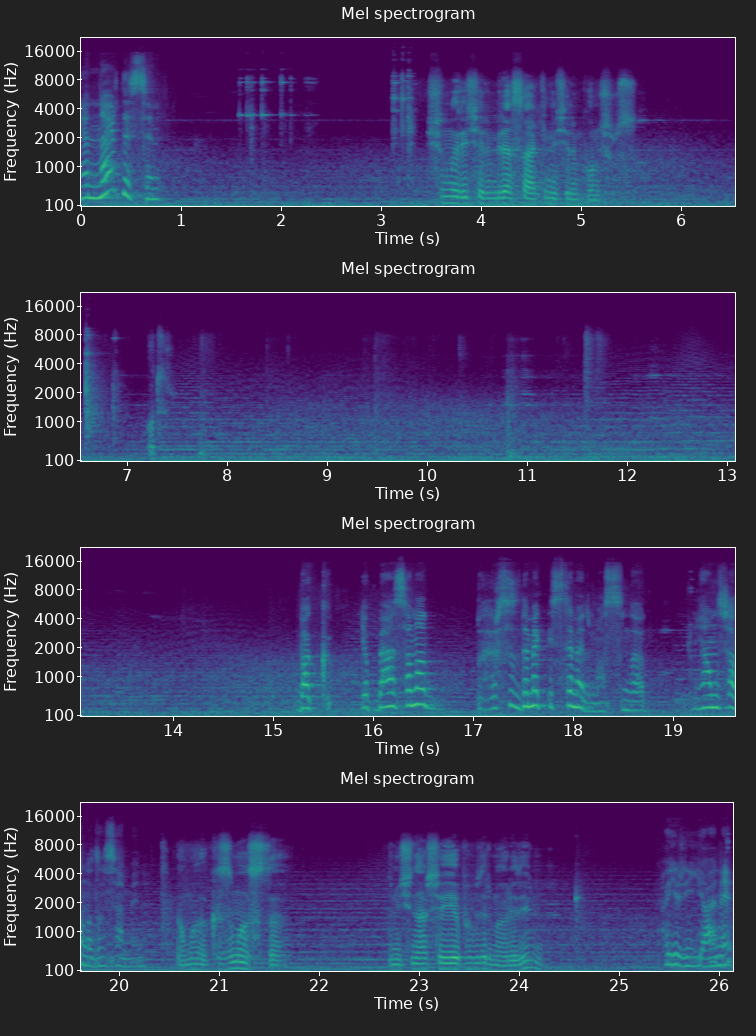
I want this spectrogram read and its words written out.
Ya neredesin? Şunları içelim, biraz sakinleşelim, konuşuruz. Otur. Bak ya ben sana hırsız demek istemedim aslında. Yanlış anladın sen beni. Ama kızım hasta. Bunun için her şeyi yapabilirim, öyle değil mi? Hayır yani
